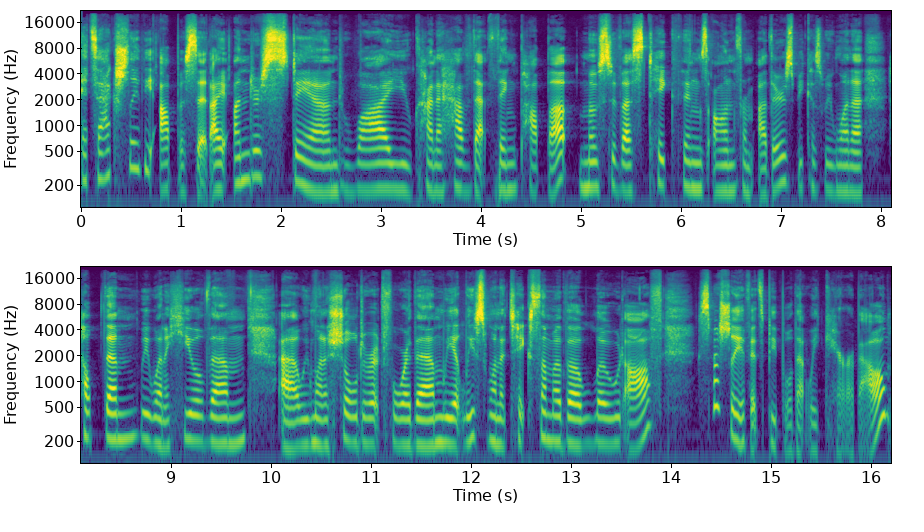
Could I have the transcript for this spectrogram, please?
It's actually the opposite. I understand why you kind of have that thing pop up. Most of us take things on from others because we want to help them, we want to heal them, uh, we want to shoulder it for them. We at least want to take some of the load off, especially if it's people that we care about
